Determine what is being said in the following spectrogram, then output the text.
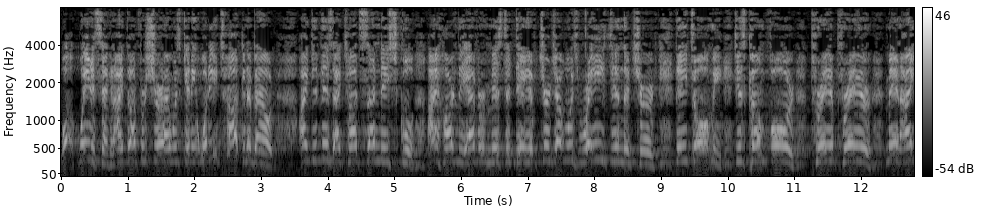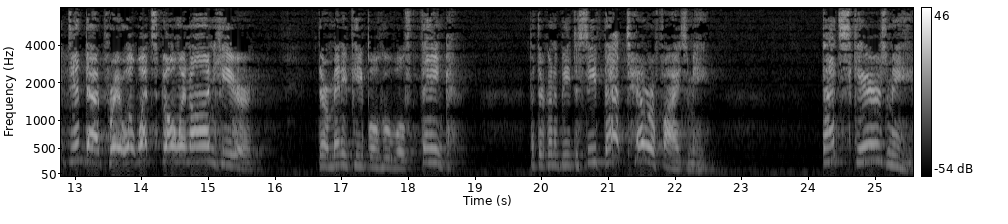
well, wait a second, I thought for sure I was getting, what are you talking about? I did this, I taught Sunday school. I hardly ever missed a day of church. I was raised in the church. They told me, just come forward, pray a prayer. Man, I did that prayer. Well, what's going on here? There are many people who will think, but they're going to be deceived. That terrifies me. That scares me.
